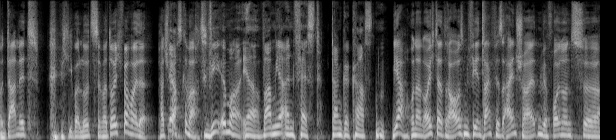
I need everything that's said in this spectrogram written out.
Und damit, lieber Lutz, sind wir durch für heute. Hat Spaß ja, gemacht. Wie immer, ja, war mir ein Fest. Danke, Carsten. Ja, und an euch da draußen vielen Dank fürs Einschalten. Wir freuen uns, äh,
